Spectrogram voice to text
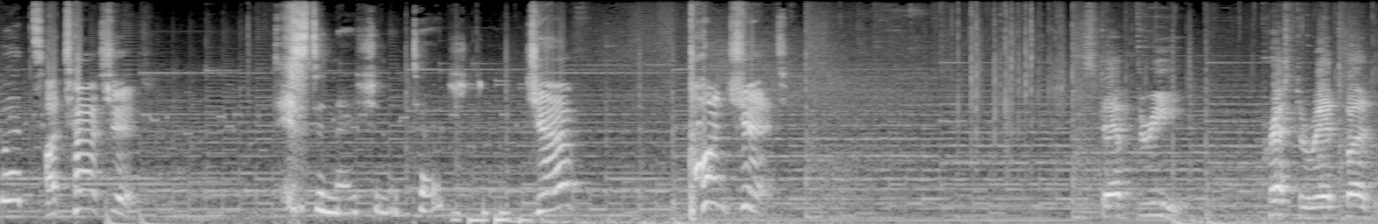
But Attach it! destination attached. Jeff, punch it! Step 3. Press the red button.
